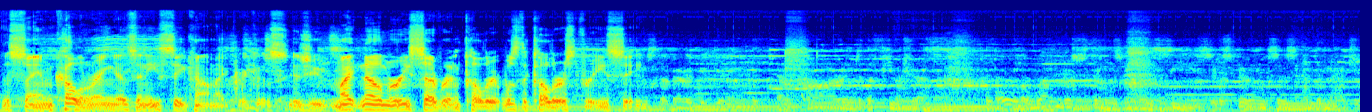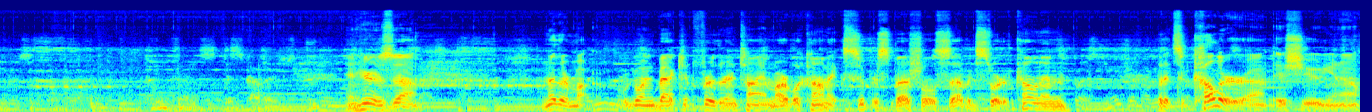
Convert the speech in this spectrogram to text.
the same coloring as an EC comic, because as you might know, Marie Severin color was the colorist for EC. And here's uh, another we're going back further in time. Marvel Comics Super Special Savage Sword of Conan. But it's a color uh, issue, you know.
